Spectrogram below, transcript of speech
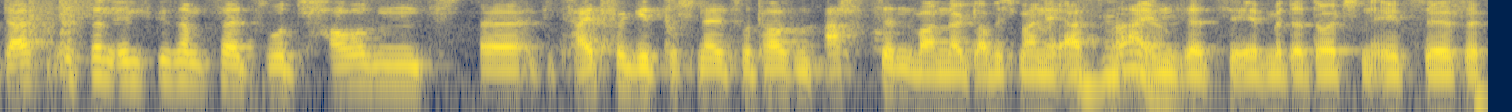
das ist dann insgesamt seit 2000, äh, die Zeit vergeht so schnell, 2018 waren da, glaube ich, meine ersten ja. Einsätze eben mit der Deutschen AIDS-Hilfe.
